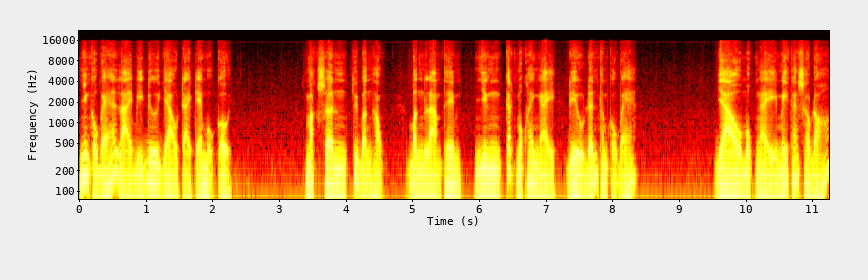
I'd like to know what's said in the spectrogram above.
nhưng cậu bé lại bị đưa vào trại trẻ mồ côi. Mặt sên tuy bận học, bận làm thêm, nhưng cách một hai ngày đều đến thăm cậu bé. Vào một ngày mấy tháng sau đó,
